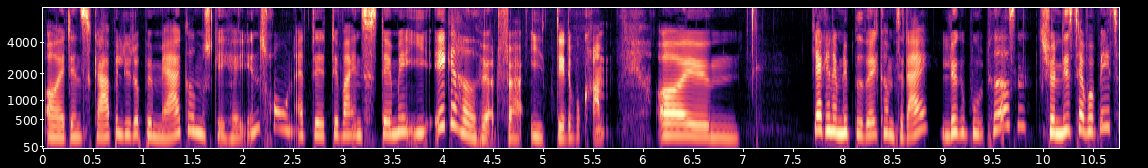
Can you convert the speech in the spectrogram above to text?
og at den skarpe lytter bemærkede måske her i introen, at det, det var en stemme, I ikke havde hørt før i dette program. Og øh, jeg kan nemlig byde velkommen til dig, Lykke Buhl Pedersen, journalist her på BT.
